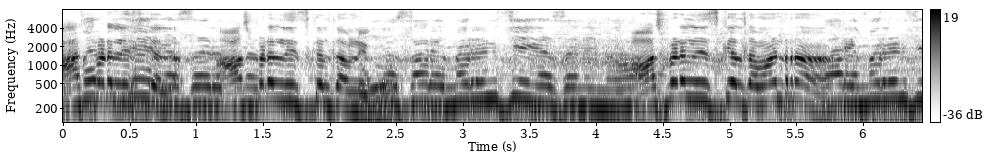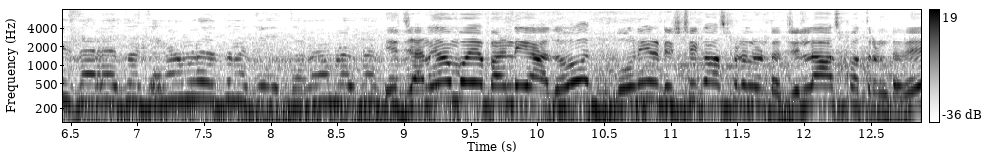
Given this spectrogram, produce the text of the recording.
హాస్పిటల్ తీసుకెళ్తాం హాస్పిటల్ తీసుకెళ్తాం నీకు. అయ్యో సార్ ఎమర్జెన్సీ కదా సార్ నేను హాస్పిటల్ తీసుకెళ్తాం అంటున్నా. సార్ ఎమర్జెన్సీ సార్ అయితే జనంలో జనంలో ఈ జనగాం పోయే బండి కాదు భువనగిరి డిస్ట్రిక్ట్ హాస్పిటల్ ఉంటుంది జిల్లా ఆసుపత్రి ఉంటుంది.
